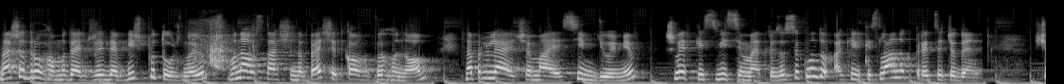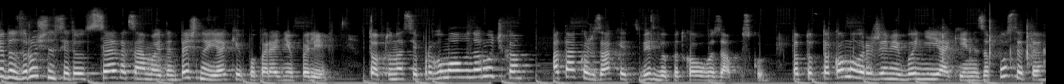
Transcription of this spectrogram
Наша друга модель вже йде більш потужною. Вона оснащена безщитковим двигуном. Направляюча має 7 дюймів, швидкість 8 метрів за секунду, а кількість ланок 31. Щодо зручності, тут все так само ідентично, як і в попередній пилі. Тобто у нас є прогумована ручка, а також захист від випадкового запуску. Тобто в такому режимі ви ніяк її не запустите.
